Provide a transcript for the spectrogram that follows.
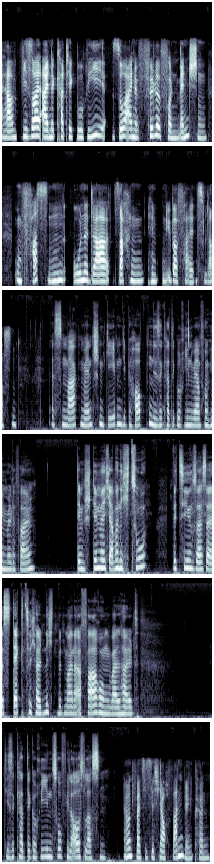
ja, wie soll eine Kategorie so eine Fülle von Menschen umfassen, ohne da Sachen hinten überfallen zu lassen? Es mag Menschen geben, die behaupten, diese Kategorien wären vom Himmel gefallen. Dem stimme ich aber nicht zu, beziehungsweise es deckt sich halt nicht mit meiner Erfahrung, weil halt diese Kategorien so viel auslassen. Ja, und weil sie sich ja auch wandeln können.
